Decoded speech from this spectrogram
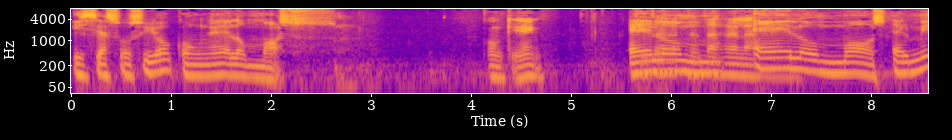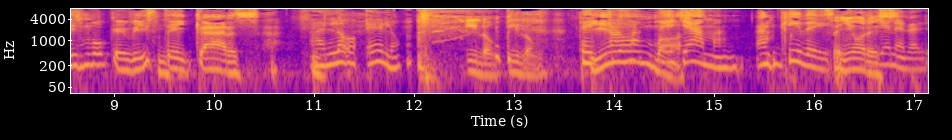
y se asoció con Elon Musk. ¿Con quién? Elon. Elon Musk, el mismo que viste y Carza. Aló, Elo. Elon, Elon. Te, Elon llaman, Musk. te llaman aquí de Señores. General.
